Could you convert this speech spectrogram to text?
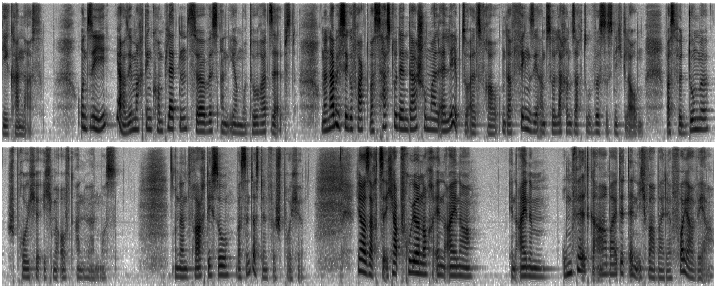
die kann das. Und sie, ja, sie macht den kompletten Service an ihrem Motorrad selbst. Und dann habe ich sie gefragt, was hast du denn da schon mal erlebt, so als Frau? Und da fing sie an zu lachen und sagt, du wirst es nicht glauben, was für dumme Sprüche ich mir oft anhören muss. Und dann fragte ich so, was sind das denn für Sprüche? Ja, sagt sie, ich habe früher noch in einer in einem Umfeld gearbeitet, denn ich war bei der Feuerwehr.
